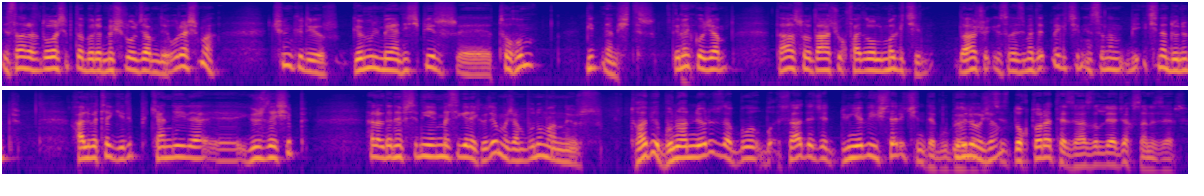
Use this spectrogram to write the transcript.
İnsanlar arasında dolaşıp da böyle meşhur olacağım diye uğraşma. Çünkü diyor gömülmeyen hiçbir e, tohum bitmemiştir. Demek ki hocam daha sonra daha çok faydalı olmak için, daha çok insana hizmet etmek için insanın bir içine dönüp halvete girip kendiyle e, yüzleşip herhalde nefsini yenmesi gerekiyor değil mi hocam? Bunu mu anlıyoruz? Tabii bunu anlıyoruz da bu, bu sadece dünyevi işler içinde bu böyle. Öyle hocam. Siz doktora tezi hazırlayacaksanız eğer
